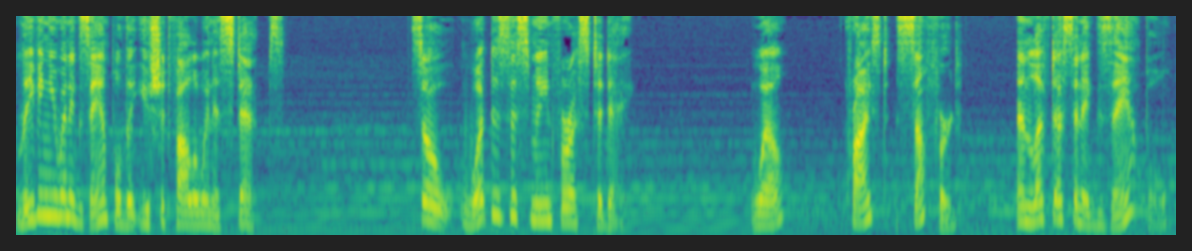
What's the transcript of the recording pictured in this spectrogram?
leaving you an example that you should follow in his steps. So, what does this mean for us today? Well, Christ suffered and left us an example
